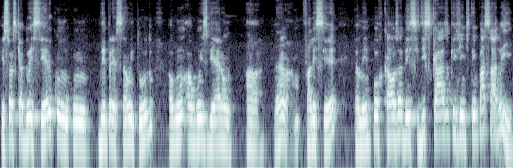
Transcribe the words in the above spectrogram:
pessoas que adoeceram com, com depressão e tudo, Algum, alguns vieram a né, falecer também por causa desse descaso que a gente tem passado aí.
